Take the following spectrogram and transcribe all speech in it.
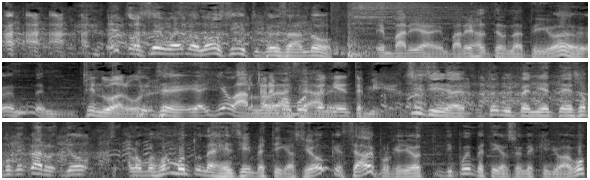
Entonces, bueno, no, sí, estoy pensando en varias, en varias alternativas. en- en- Sin duda alguna. Sí, llevarlo. Estaremos muy pendientes, Miguel. Sí, sí, estoy muy pendiente de eso, porque claro, yo a lo mejor monto una agencia de investigación, que sabe, porque yo este tipo de investigaciones que yo hago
